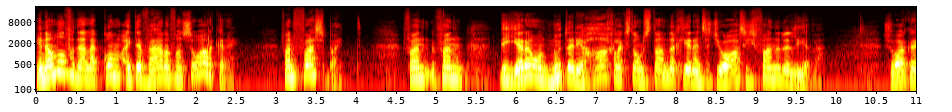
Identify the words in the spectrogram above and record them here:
en almal van hulle kom uit 'n wêreld van swaar kry van vasbyt van van die Here ontmoet uit die haaglikste omstandighede en situasies van hulle lewe. Swaar kry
